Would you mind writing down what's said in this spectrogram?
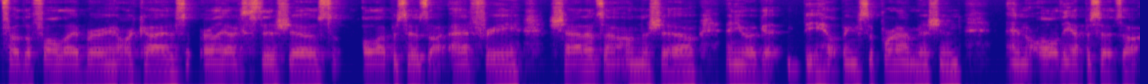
for the full library archives, early access to the shows. All episodes are ad free, shout outs on the show, and you will get be helping support our mission. And all the episodes are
